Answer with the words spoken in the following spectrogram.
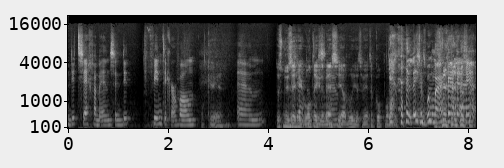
dit zeggen mensen. Dit vind ik ervan. Oké. Ehm, Dus nu zeg je ja, gewoon tegen de mensen, eh, ja, wil je het weten, koop maar. op. Lees een boek maar. ja.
